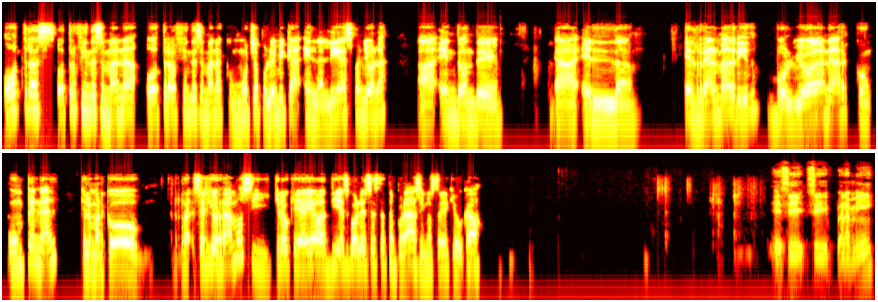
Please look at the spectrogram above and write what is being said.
otras, otro fin de semana, otro fin de semana con mucha polémica en la Liga Española, ah, en donde el, el Real Madrid volvió a ganar con un penal que lo marcó Sergio Ramos y creo que ya lleva 10 goles esta temporada, si no estoy equivocado. Eh, sí, sí, para mí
